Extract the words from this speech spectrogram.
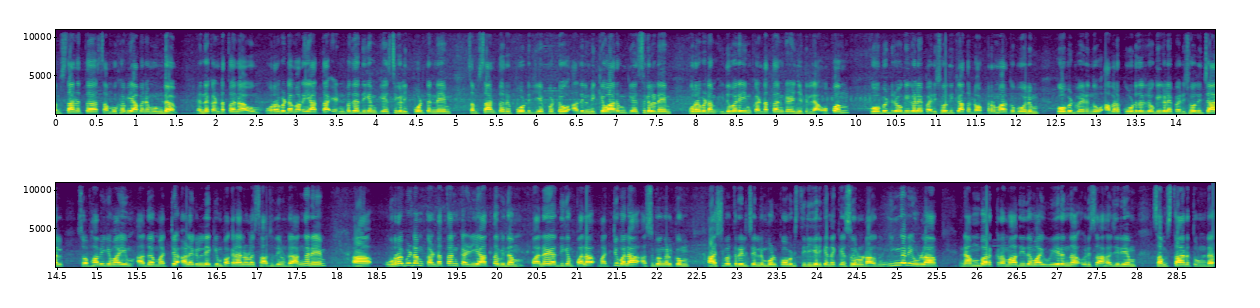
സംസ്ഥാനത്ത് സമൂഹ വ്യാപനം ഉണ്ട് എന്ന് കണ്ടെത്താനാവും. ഉറവിടമറിയാത്ത എൺപതിലധികം കേസുകൾ ഇപ്പോൾ തന്നെയും സംസ്ഥാനത്ത് റിപ്പോർട്ട് ചെയ്യപ്പെട്ടു. അതിൽ മിക്കവാറും കേസുകളുടെയും ഉറവിടം ഇതുവരെയും കണ്ടെത്താൻ കഴിഞ്ഞിട്ടില്ല. ഒപ്പം കോവിഡ് രോഗികളെ പരിശോധിക്കാത്ത ഡോക്ടർമാർക്ക് പോലും കോവിഡ് വരുന്നു. അവർ കൂടുതൽ രോഗികളെ പരിശോധിച്ചാൽ സ്വാഭാവികമായും അത് മറ്റ് ആളുകളിലേക്കും പകരാനുള്ള സാധ്യതയുണ്ട്. അങ്ങനെ ഉറവിടം കണ്ടെത്താൻ കഴിയാത്ത വിധം പലയധികം പല മറ്റു പല അസുഖങ്ങൾക്കും ആശുപത്രിയിൽ ചെല്ലുമ്പോൾ കോവിഡ് സ്ഥിരീകരിക്കുന്ന കേസുകൾ ഉണ്ടാകുന്നു ഇങ്ങനെയുള്ള നമ്പർ ക്രമാതീതമായി ഉയരുന്ന ഒരു സാഹചര്യം സംസ്ഥാനത്തുണ്ട്.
